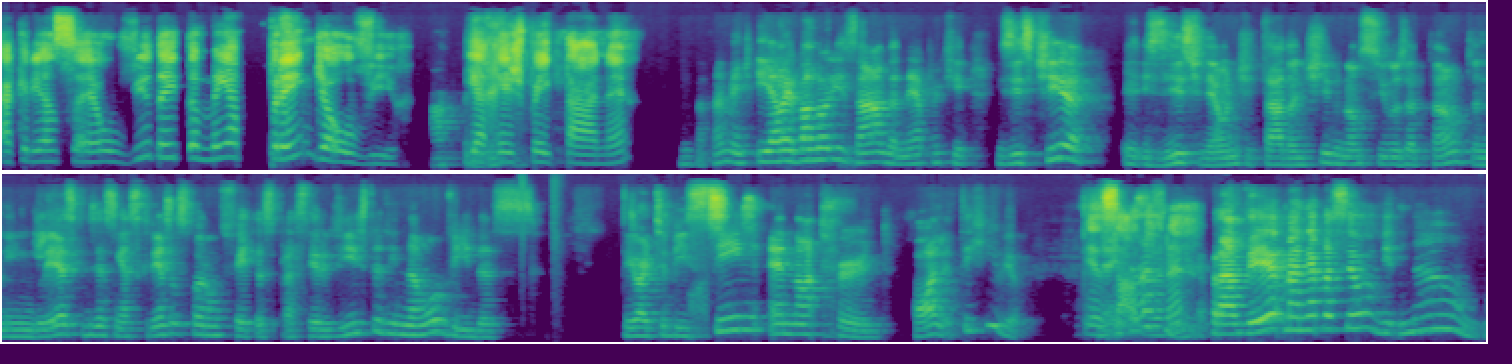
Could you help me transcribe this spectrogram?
a criança é ouvida e também aprende a ouvir aprende. e a respeitar, né? Exatamente. E ela é valorizada, né? Porque existia, existe, né? Um ditado antigo, não se usa tanto em inglês, que diz assim: as crianças foram feitas para ser vistas e não ouvidas. They are to be Nossa. seen and not heard. Olha, terrível. Pesado, né? Então, assim, né? É para ver, mas não é para ser ouvido. Não,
